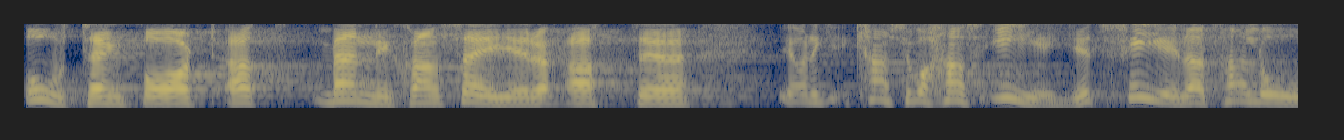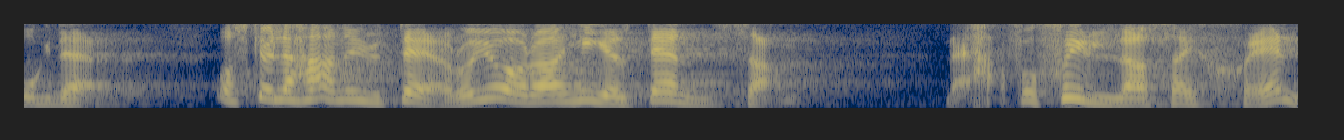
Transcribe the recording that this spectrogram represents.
otänkbart att människan säger att eh, ja, det kanske var hans eget fel att han låg där. Vad skulle han ut där och göra helt ensam? Nej, han får skylla sig själv.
